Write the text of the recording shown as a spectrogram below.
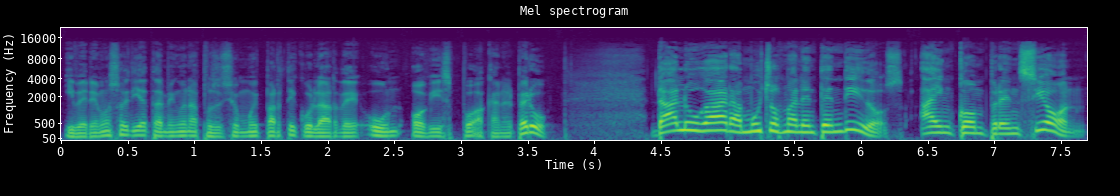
Y veremos hoy día también una posición muy particular de un obispo acá en el Perú da lugar a muchos malentendidos, a incomprensión,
